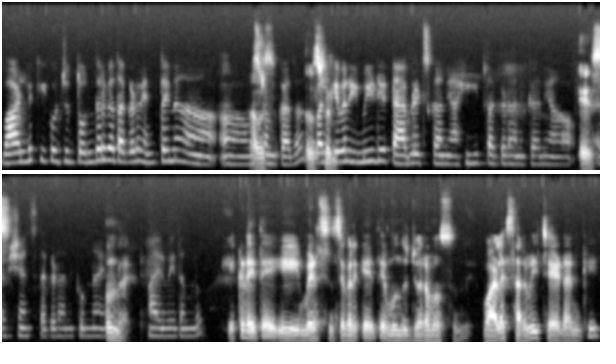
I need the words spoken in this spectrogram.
వాళ్ళకి కొంచెం తొందరగా తగ్గడం ఎంతైనా అవసరం కదా? వాళ్ళకి ఏమైనా ఇమీడియట్ టాబ్లెట్స్ కానీ ఆ హీట్ తగ్గడానికి కానీ ఆ. ఎఫిషియన్సీ తగ్గడానికి ఉన్నాయి? ఆయుర్వేదంలో? ఎక్కడైతే ఈ మెడిసిన్స్ ఎవరికైతే ముందు జ్వరం వస్తుంది వాళ్ళకి సర్వీస్ చేయడానికి.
